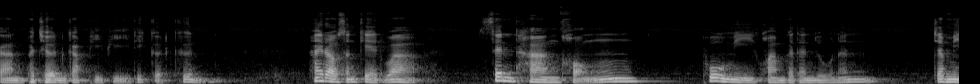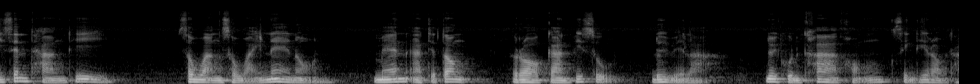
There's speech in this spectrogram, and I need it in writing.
การเผชิญกับผีผีที่เกิดขึ้น ให้เราสังเกตว่า เส้นทางของผู้มีความกตัญญูนั้น จะมีเส้นทางที่สว่างสวัยแน่นอน แม้นอาจจะต้องรอการพิสูจน์ด้วยเวลา ด้วยคุณค่าของสิ่งที่เราท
